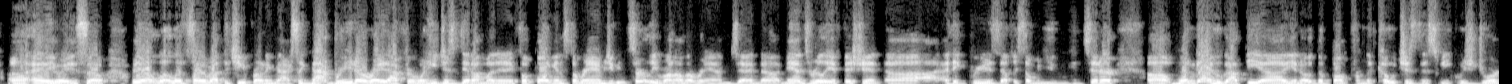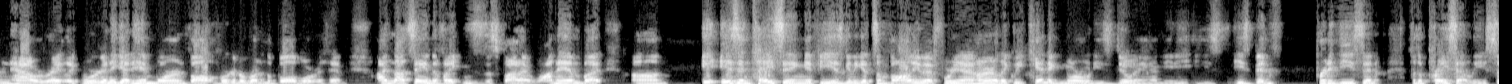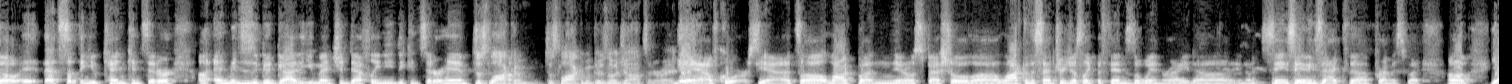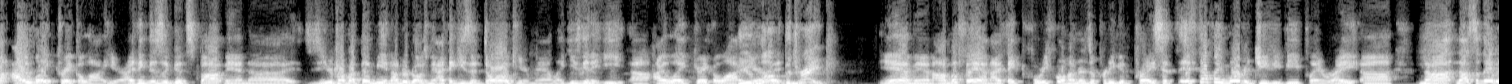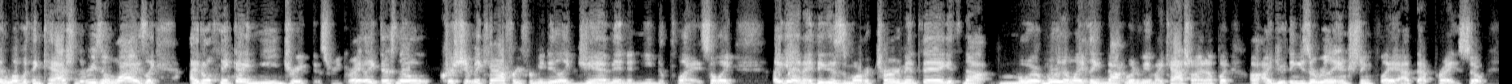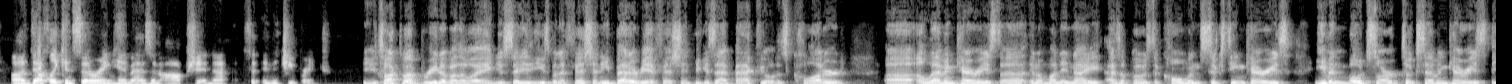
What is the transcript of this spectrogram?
uh, anyway. So yeah, let, us talk about the cheap running backs. Like Matt Breida, right after what he just did on Monday Night Football against the Rams, you can certainly run on the Rams, and uh, man's really efficient. Uh, I think Breida is definitely someone you can consider. Uh, one guy who got the uh, you know the bump from the coaches this week was Jordan Howard. Right, like we're gonna get him more involved. We're gonna run the ball more with him. I'm not saying the Vikings is the spot I want him, but um, it is enticing if he is going to get some volume at 4900 like we can't ignore what he's doing. I mean he, he's he's been pretty decent for the price at least. So it, that's something you can consider. Uh, edmonds is a good guy that you mentioned. Definitely need to consider him. Just lock him. Just lock him if there's no Johnson, right? yeah of course. Yeah that's a lock button you know special uh, lock of the century just like the Finns the win right? Uh, you know same, same exact uh, premise but um, yeah i like drake a lot here. I think this is a good spot man. Uh, you're talking about them being underdogs man. I think he's a dog here man. Like he's gonna eat. Uh, i like drake a lot You here. love I- the Drake. Yeah, man, I'm a fan. I think 4400 is a pretty good price. It's, it's definitely more of a GPP play, right? Uh, not not something I'm in love with in cash. And the reason why is like I don't think I need Drake this week, right? Like there's no Christian McCaffrey for me to like jam in and need to play. So like again, I think this is more of a tournament thing. It's not more more than likely not going to be in my cash lineup, but uh, I do think he's a really interesting play at that price. So uh, definitely considering him as an option uh, in the cheap range. You talked about Breida, by the way, and you said he's been efficient. He better be efficient because that backfield is cluttered. Uh, 11 carries, uh, you know, Monday night as opposed to Coleman, 16 carries. Even Mostert took seven carries.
